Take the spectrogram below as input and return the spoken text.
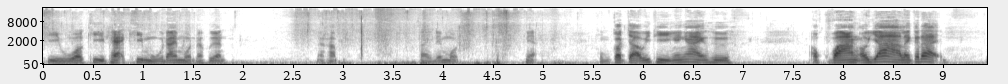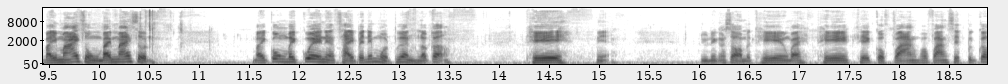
ขี้วัวขี้แพะขี้หมูได้หมดนะเพื่อนนะครับ ใส่ได้หมด เนี่ย ผมก็จะวิธีง่าย ๆ ก็คือ เอาฟางเอาหญ้าอะไรก็ได้ ใบไม้ส่งใบไม้สด ใบก้งใบกล้วยเนี่ยใส่ไปได้หมดเพื่อน แล้วก็เทเนี่ย อยู่ในกระสอบมาเทลงไปเทเทกบฟางพอฟางเสร็จปุ๊บก็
